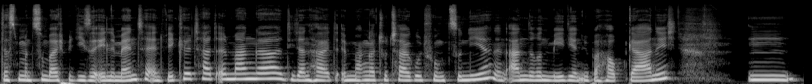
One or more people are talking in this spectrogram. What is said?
dass man zum Beispiel diese Elemente entwickelt hat im Manga, die dann halt im Manga total gut funktionieren, in anderen Medien überhaupt gar nicht. Hm,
